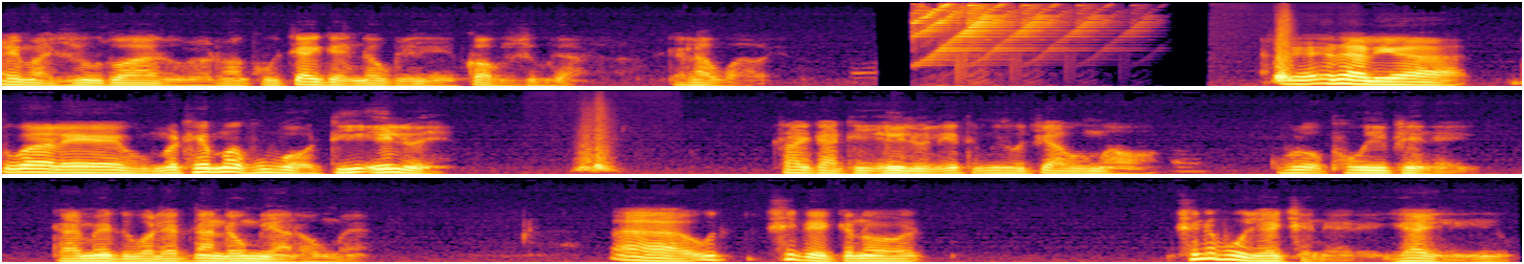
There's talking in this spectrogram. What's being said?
အဲ့မှာယူသွားဆိုတော့တော့ကိုကြိုက်တဲ့ note လေးကိုကောက်ယူတာဒါတော့ပါပဲအဲအဲ့ဒါလေးကသူကလည်းဟိုမထင်မှတ်ဘူးပေါ့ဒီအေးလွင်စိုက်ကဒီအေးလွင်လေတမီးတို့ကြောက်ဦးမအောင်ကိုတို့အဖိုးကြီးဖြစ်နေဒါပေမဲ့သူကလည်းတန်တုံးမြန်တော့မယ် အဲဥဖြစ်တယ်ကျွန်တော်ချင်းတပုတ်ရိုက်ချင်တယ်တဲ့ရိုက်လေလို့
